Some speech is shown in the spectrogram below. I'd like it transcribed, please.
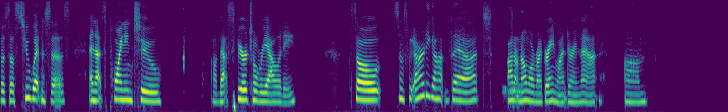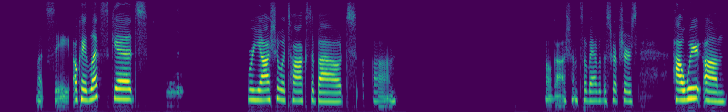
There's those two witnesses, and that's pointing to uh, that spiritual reality. So since we already got that, I don't know where my brain went during that. Um, let's see. Okay, let's get where Yahshua talks about um oh gosh, I'm so bad with the scriptures. How we um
